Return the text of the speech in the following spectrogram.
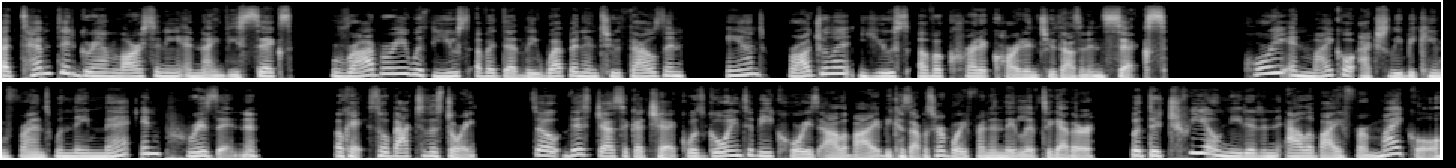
attempted grand larceny in 96, robbery with use of a deadly weapon in 2000, and fraudulent use of a credit card in 2006. Corey and Michael actually became friends when they met in prison. Okay, so back to the story. So, this Jessica chick was going to be Corey's alibi because that was her boyfriend and they lived together. But the trio needed an alibi for Michael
